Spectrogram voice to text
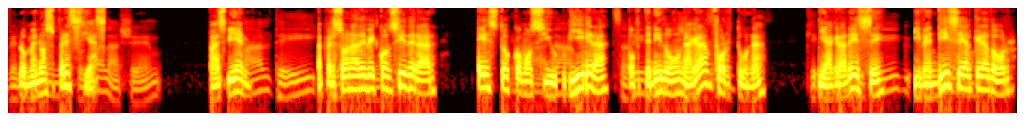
lo menosprecias. Más bien, la persona debe considerar esto como si hubiera obtenido una gran fortuna y agradece y bendice al Creador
